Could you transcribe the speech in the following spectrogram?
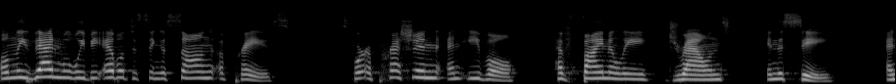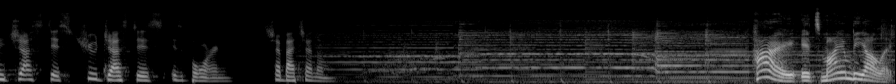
Only then will we be able to sing a song of praise. For oppression and evil have finally drowned in the sea, and justice, true justice, is born. Shabbat Shalom. Hi, it's Mayim Bialik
